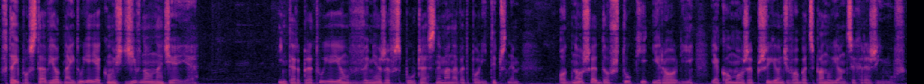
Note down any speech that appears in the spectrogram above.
w tej postawie odnajduję jakąś dziwną nadzieję – interpretuję ją w wymiarze współczesnym, a nawet politycznym. Odnoszę do sztuki i roli, jaką może przyjąć wobec panujących reżimów.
